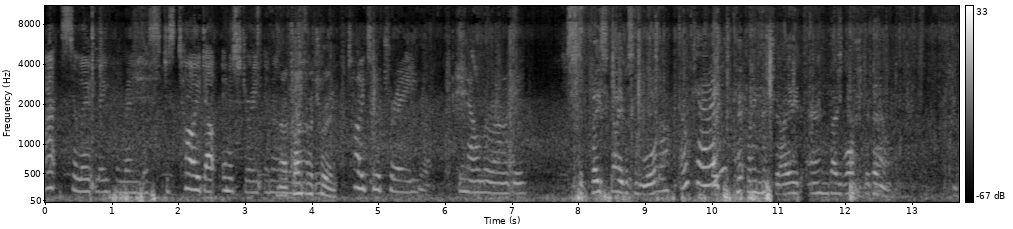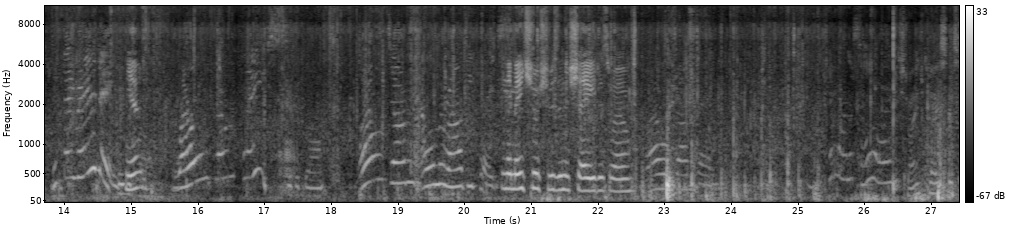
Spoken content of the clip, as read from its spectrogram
Absolutely horrendous. Just tied up in a street in El No, tied to a Miradi. tree. Tied to a tree in El Miradi. The police gave us some water. Okay. They Okay. kept her in the shade and they washed her down. Did they really? Yeah. Well done, police. Well done, El Miradi police. And they made sure she was in the shade as well. Well done then. Come on, it's alright. Strange places.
